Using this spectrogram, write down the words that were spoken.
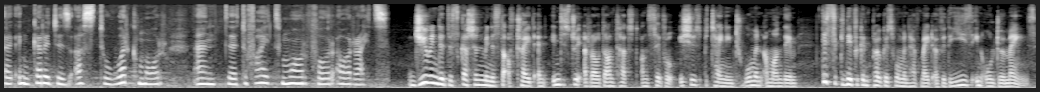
uh, encourages us to work more and uh, to fight more for our rights. During the discussion, Minister of Trade and Industry Al-Rawdan touched on several issues pertaining to women, among them the significant progress women have made over the years in all domains,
